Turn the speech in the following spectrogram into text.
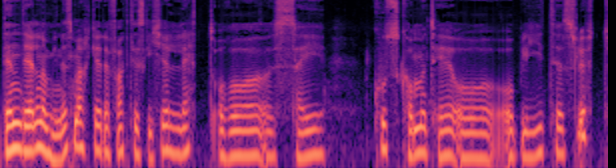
den delen av minnesmerket er det faktisk ikke lett å si hvordan kommer til å, å bli til slutt.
